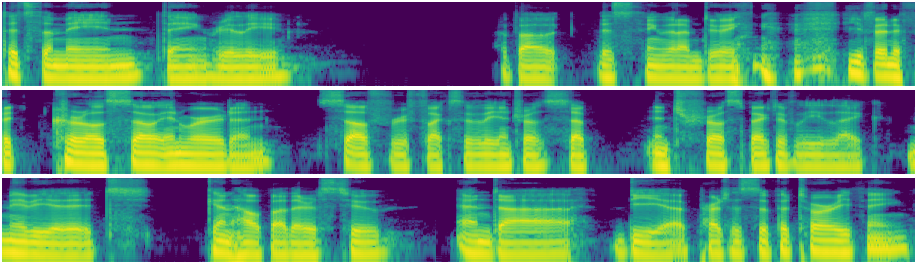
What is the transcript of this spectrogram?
that's the main thing really about this thing that I'm doing. Even if it curls so inward and self-reflexively introspe- introspectively like maybe it can help others too and uh, be a participatory thing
